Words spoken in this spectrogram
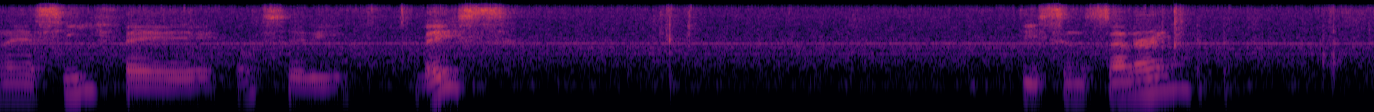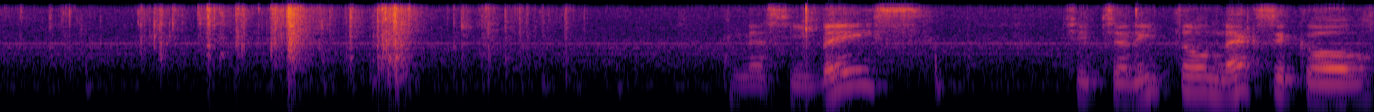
Recife. Host City. Base. Decent centering. Messi base. Chicharito, Mexico.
